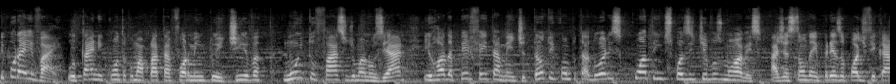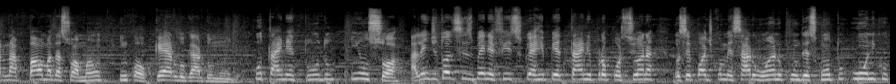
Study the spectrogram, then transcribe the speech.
e por aí vai. O Tiny conta com uma plataforma intuitiva, muito fácil de manusear e roda perfeitamente tanto em computadores quanto em dispositivos móveis. A gestão da empresa pode ficar na palma da sua mão em qualquer lugar do mundo. O Tiny é tudo em um só. Além de todos esses benefícios que o RP Tiny proporciona, você pode começar o ano com um desconto único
